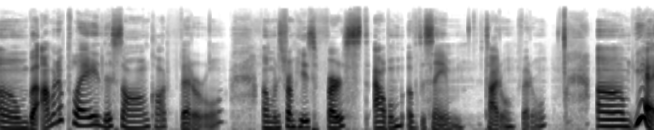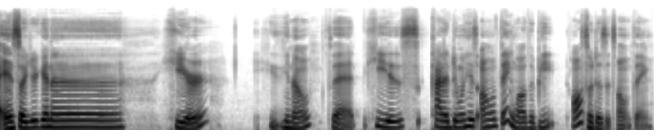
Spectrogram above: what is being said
Um but i'm gonna play this song called federal. Um it's from his first album of the same title federal. Um yeah and so you're gonna hear he- you know that he is kind of doing his own thing while the beat also does its own thing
